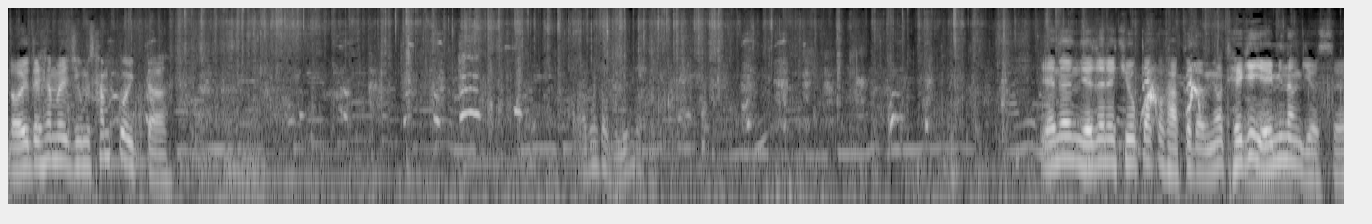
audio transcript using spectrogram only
너희들 햄을 지금 삶고 있다. 얘는 예전에 교육받고 갔거든요. 되게 예민한 개였어요.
